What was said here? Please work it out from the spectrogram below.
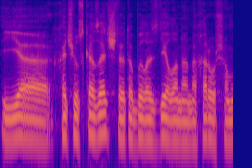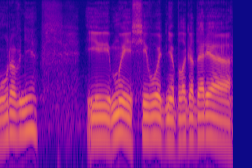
я хочу сказать, что это было сделано на хорошем уровне. И мы сегодня, благодаря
